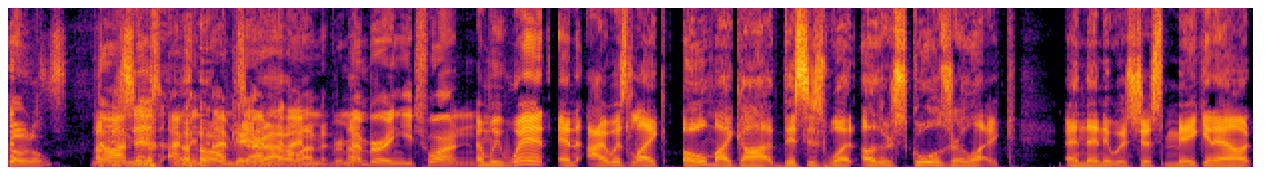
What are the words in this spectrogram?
Total? No, I'm I'm just just. I'm, in, I'm, Okay, just, you're at I'm, I'm 11. remembering each one. and we went, and I was like, "Oh my god, this is what other schools are like." And then it was just making out.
